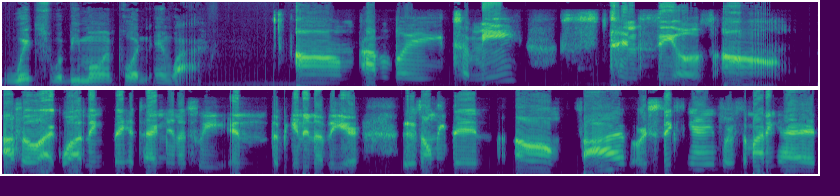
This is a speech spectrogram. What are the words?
which would be more important and why? Um, probably to me, ten seals. Um, I feel like well, I think they had tagged me in a tweet in the beginning of the year. There's only been um five or six games where somebody had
